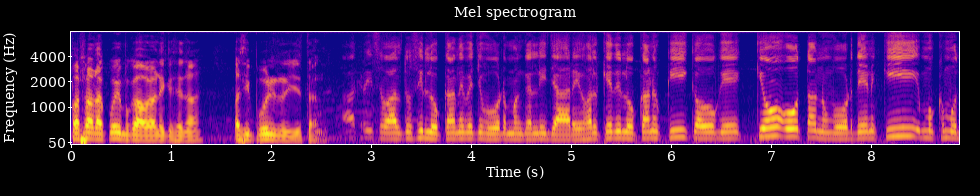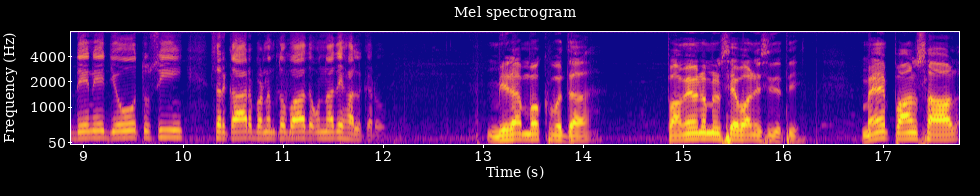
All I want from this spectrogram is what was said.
ਪਰ ਸਾਡਾ ਕੋਈ ਮੁਕਾਬਲਾ ਨਹੀਂ ਕਿਸੇ ਨਾਲ। ਅਸੀਂ ਪੂਰੀ ਤਰ੍ਹਾਂ ਜਿੱਤਾਂਗੇ ਆਖਰੀ ਸਵਾਲ ਤੁਸੀਂ ਲੋਕਾਂ ਦੇ ਵਿੱਚ ਵੋਟ ਮੰਗਣ ਲਈ ਜਾ ਰਹੇ ਹੋ ਹਲਕੇ ਦੇ ਲੋਕਾਂ ਨੂੰ ਕੀ ਕਹੋਗੇ? ਕਿਉਂ ਉਹ ਤੁਹਾਨੂੰ ਵੋਟ ਦੇਣ? ਕੀ ਮੁੱਖ ਮੁੱਦੇ ਨੇ ਜੋ ਤੁਸੀਂ ਸਰਕਾਰ ਬਣਨ ਤੋਂ ਬਾਅਦ ਉਹਨਾਂ ਦੇ ਹੱਲ ਕਰੋਗੇ? ਮੇਰਾ ਮੁੱਖ ਮੁੱਦਾ ਭਾਵੇਂ ਉਹਨਾਂ ਮੈਨੂੰ ਸੇਵਾ ਨਹੀਂ ਸੀ ਦਿੱਤੀ ਮੈਂ 5 ਸਾਲ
